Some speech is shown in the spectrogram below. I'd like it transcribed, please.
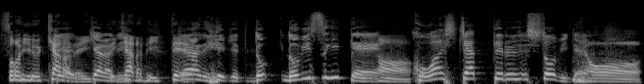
そういうキャラでいってキャラでキャラでいってキャラでいけてど飲みすぎて壊しちゃってる人みたいな。も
